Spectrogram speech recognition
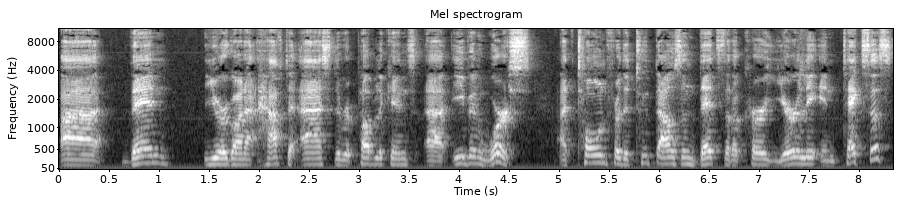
uh, then you're going to have to ask the Republicans uh, even worse atone for the 2,000 deaths that occur yearly in Texas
